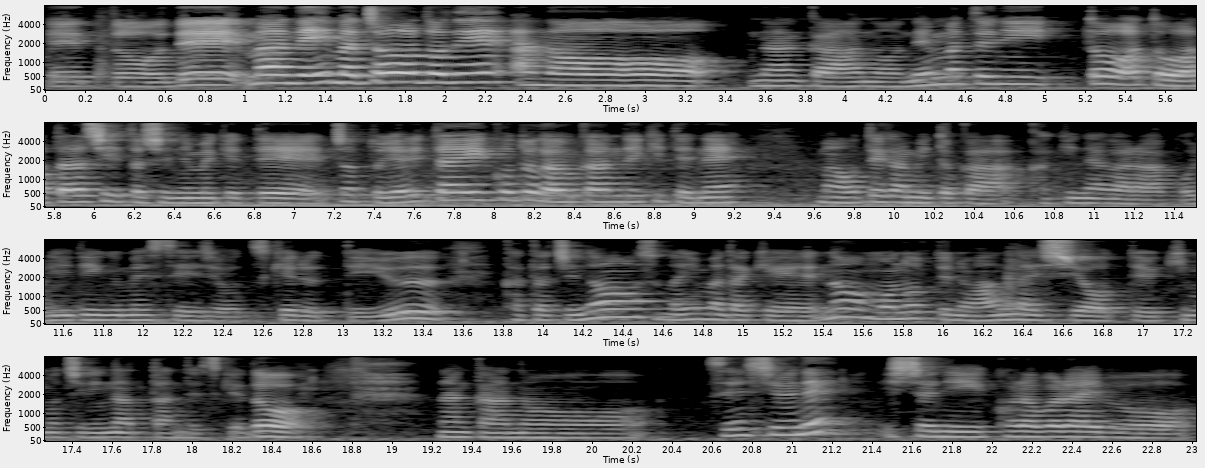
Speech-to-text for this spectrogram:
えー、っとでまあね今ちょうどねあのー、なんかあの年末にとあと新しい年に向けてちょっとやりたいことが浮かんできてねまあ、お手紙とか書きながらこうリーディングメッセージをつけるっていう形のその今だけのものっていうのを案内しようっていう気持ちになったんですけどなんかあの先週ね一緒にコラボライブを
